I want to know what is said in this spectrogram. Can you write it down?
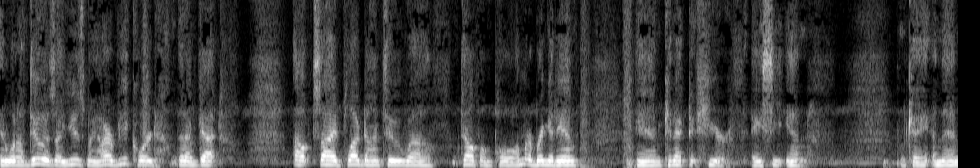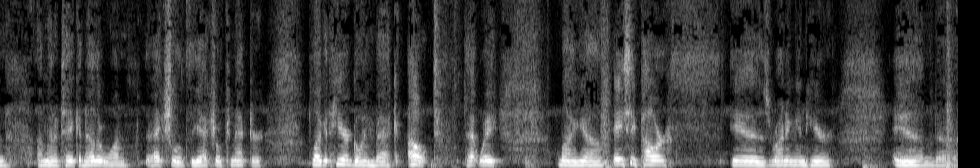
and what I'll do is I use my RV cord that I've got outside plugged onto uh, a telephone pole. I'm going to bring it in and connect it here, AC in. Okay, and then I'm going to take another one, the actual, the actual connector, plug it here going back out. That way my uh, AC power is running in here and uh,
